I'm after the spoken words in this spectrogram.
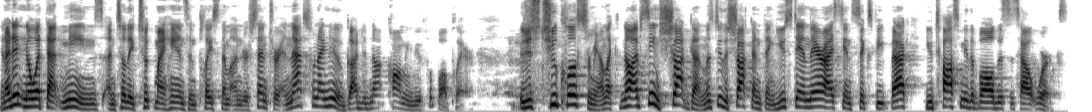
And I didn't know what that means until they took my hands and placed them under center, and that's when I knew God did not call me to be a football player. It was just too close for me. I'm like, no, I've seen shotgun. Let's do the shotgun thing. You stand there, I stand six feet back. You toss me the ball. This is how it works.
